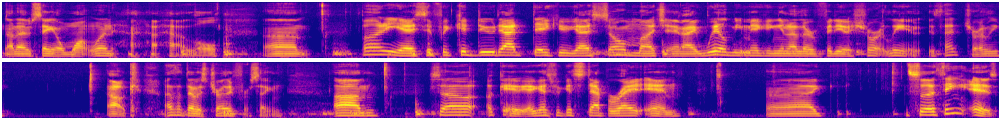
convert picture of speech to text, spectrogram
Not that I'm saying I want one. Lol. Um, but yes, if we could do that, thank you guys so much. And I will be making another video shortly. Is that Charlie? Oh, okay. I thought that was Charlie for a second. Um, so okay, I guess we could step right in. Uh, so the thing is,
